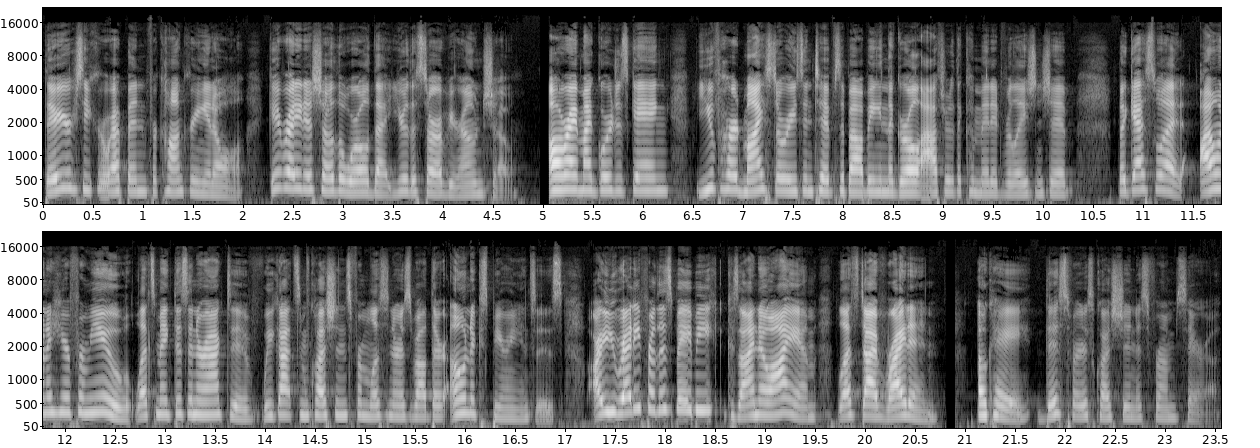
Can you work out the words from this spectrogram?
they're your secret weapon for conquering it all. Get ready to show the world that you're the star of your own show. All right, my gorgeous gang, you've heard my stories and tips about being the girl after the committed relationship. But guess what? I want to hear from you. Let's make this interactive. We got some questions from listeners about their own experiences. Are you ready for this, baby? Because I know I am. Let's dive right in. Okay, this first question is from Sarah.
